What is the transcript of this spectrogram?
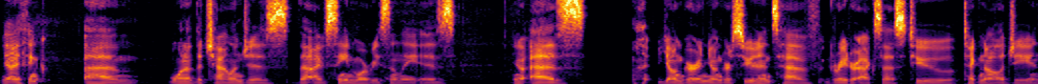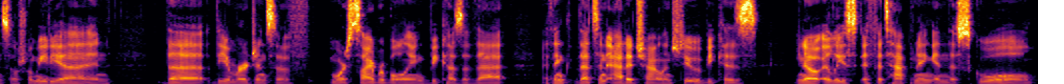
Yeah, I think um, one of the challenges that I've seen more recently is, you know, as younger and younger students have greater access to technology and social media and the the emergence of more cyberbullying because of that. I think that's an added challenge too because you know at least if it's happening in the school,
